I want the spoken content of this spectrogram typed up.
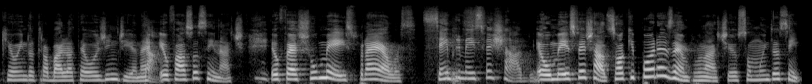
que eu ainda trabalho até hoje em dia, né? Tá. Eu faço assim, Nath. Eu fecho o mês para elas. Sempre mês fechado. É o mês fechado. Só que, por exemplo, Nath, eu sou muito assim.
